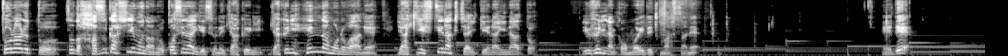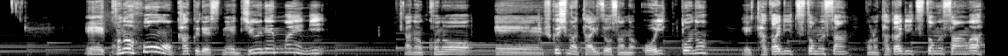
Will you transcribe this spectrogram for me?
となると、ちょっと恥ずかしいものは残せないですよね、逆に。逆に変なものはね、焼き捨てなくちゃいけないなというふうになんか思えてきましたね。で、えー、この本を書くですね、10年前に、あのこの、えー、福島泰造さんの甥っ子の、えー、高木勉さん、この高木勉さんは、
